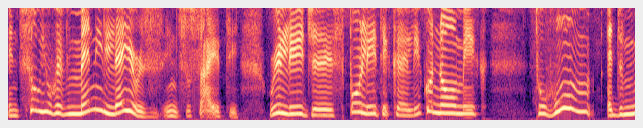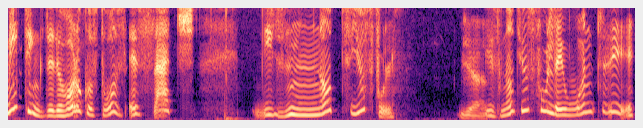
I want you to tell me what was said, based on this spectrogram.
And so you have many layers in society religious, political, economic to whom admitting that the Holocaust was as such is not useful Yeah. is not useful. They want the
